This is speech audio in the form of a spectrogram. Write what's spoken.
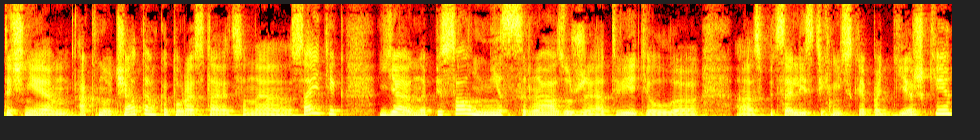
точнее окно чата, которое ставится на сайтик. Я написал, мне сразу же ответил специалист технической поддержки, а,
